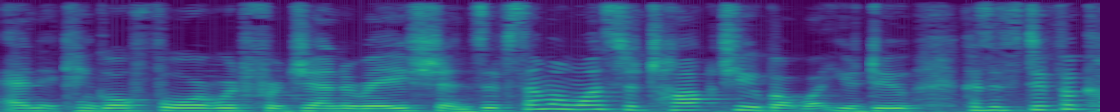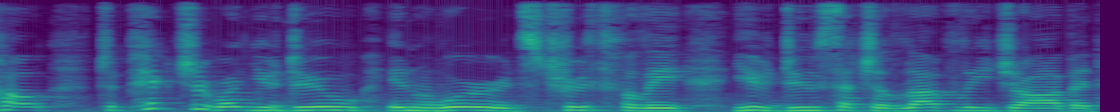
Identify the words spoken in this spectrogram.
and it can go forward for generations. If someone wants to talk to you about what you do, because it's difficult to picture what you do in words, truthfully, you do such a lovely job. And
